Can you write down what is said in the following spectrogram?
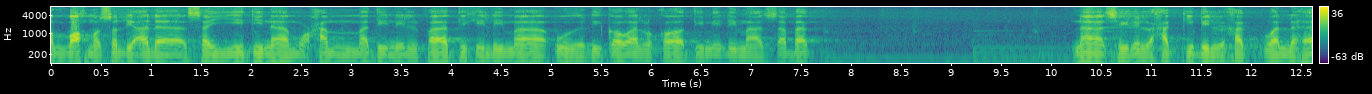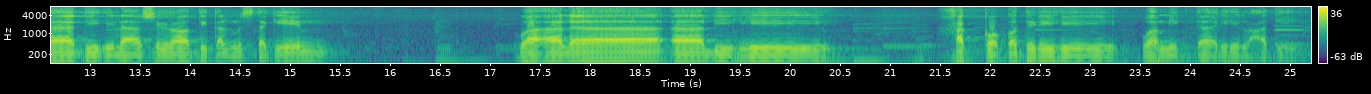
اللهم صل على سيدنا محمد الفاتح لما أغلق والخاتم لما سبق ناصر الحق بالحق والهادي إلى صراطك المستقيم وعلى آله حق قدره ومقداره العظيم.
